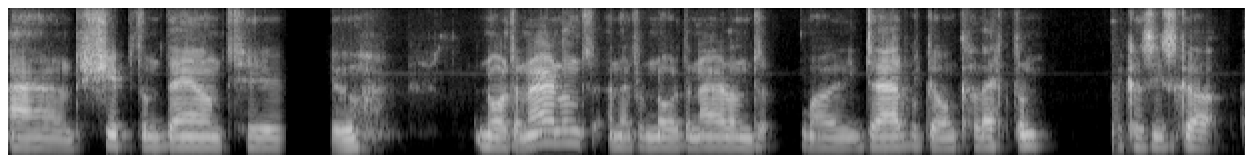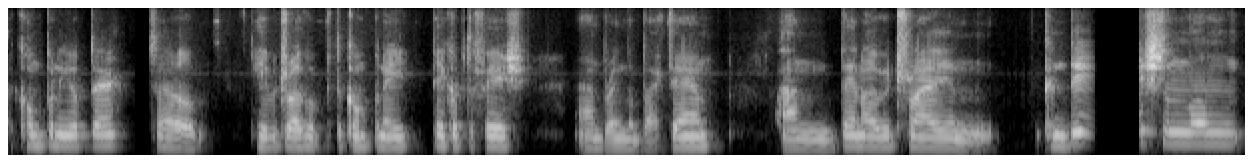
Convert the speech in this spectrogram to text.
and ship them down to Northern Ireland, and then from Northern Ireland, my dad would go and collect them because he's got a company up there. So he would drive up to the company, pick up the fish, and bring them back down, and then I would try and condition them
